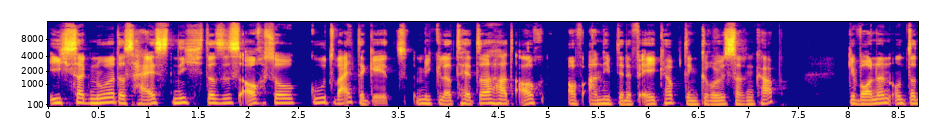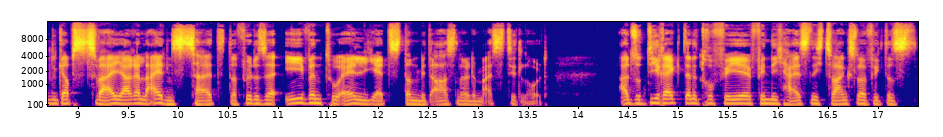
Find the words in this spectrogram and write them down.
Ich sag nur, das heißt nicht, dass es auch so gut weitergeht. Mikel Arteta hat auch auf Anhieb den FA Cup, den größeren Cup, gewonnen und dann gab es zwei Jahre Leidenszeit dafür, dass er eventuell jetzt dann mit Arsenal den Meistertitel holt. Also direkt eine Trophäe, finde ich, heißt nicht zwangsläufig, dass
